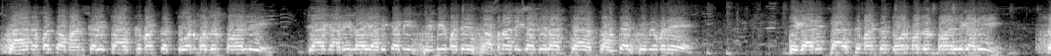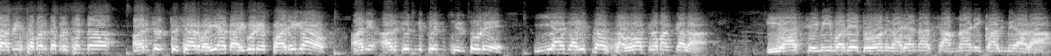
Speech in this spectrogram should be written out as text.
सहा नंबरचा मानकरी तास क्रमांक दोन मधून पळाली. ज्या गाडीला या ठिकाणी सेमीमध्ये सामना निकाल दिला त्या चौथ्या सेमीमध्ये. ती गाडी तास क्रमांक दोन मधून पळाली गाडी. स्वामी समर्थ प्रसन्न अर्जुन तुषार भैया दायगोडे पाडेगाव आणि अर्जुन नितीन शिरतोडे या गाडीचा सहावा क्रमांकाला. या सेमीमध्ये दोन गाड्यांना सामना निकाल मिळाला.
